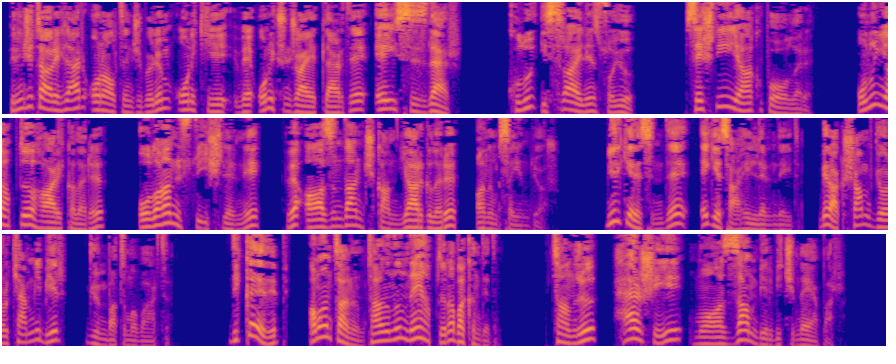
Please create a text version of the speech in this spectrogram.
1. tarihler 16. bölüm 12 ve 13. ayetlerde Ey sizler kulu İsrail'in soyu, seçtiği Yakup oğulları, onun yaptığı harikaları, olağanüstü işlerini ve ağzından çıkan yargıları anımsayın diyor. Bir keresinde Ege sahillerindeydim. Bir akşam görkemli bir gün batımı vardı. Dikkat edip aman tanrım Tanrı'nın ne yaptığına bakın dedim. Tanrı her şeyi muazzam bir biçimde yapar.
